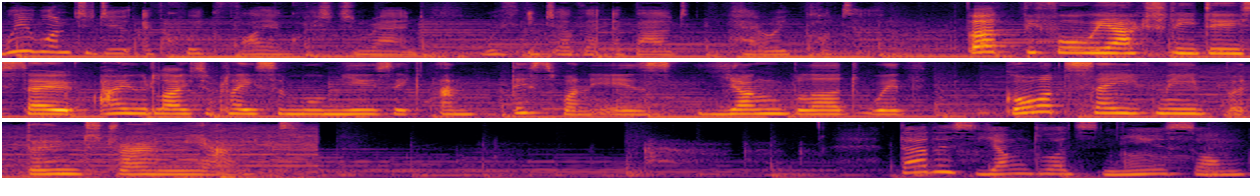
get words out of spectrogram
We want to do a quick fire question round with each other about Harry Potter. But before we actually do so, I would like to play some more music, and this one is Yungblud with God Save Me, but Don't Drown Me Out. That is Yungblud's new song,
